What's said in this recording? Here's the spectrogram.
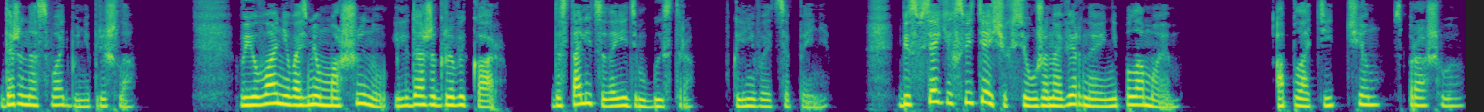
Даже на свадьбу не пришла. В Юване возьмем машину или даже гравикар. До столицы доедем быстро, вклинивается Пенни. Без всяких светящихся уже, наверное, не поломаем. «Оплатить чем?» — спрашиваю.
